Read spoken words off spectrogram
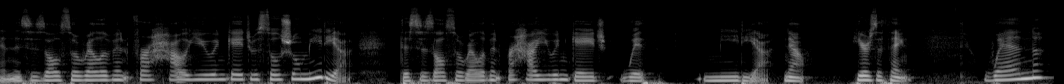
And this is also relevant for how you engage with social media. This is also relevant for how you engage with media. Now, here's the thing When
